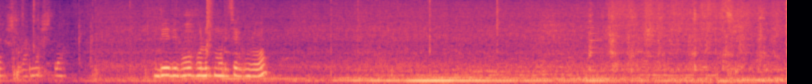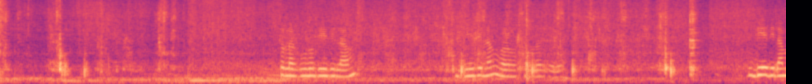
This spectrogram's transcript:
মশলা মশলা। দিয়ে দিব হলুদ মরিচের গুঁড়ো। মশলার গুঁড়ো দিয়ে দিলাম। দিয়ে দিলাম গরম মশলার গুঁড়ো। দিয়ে দিলাম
